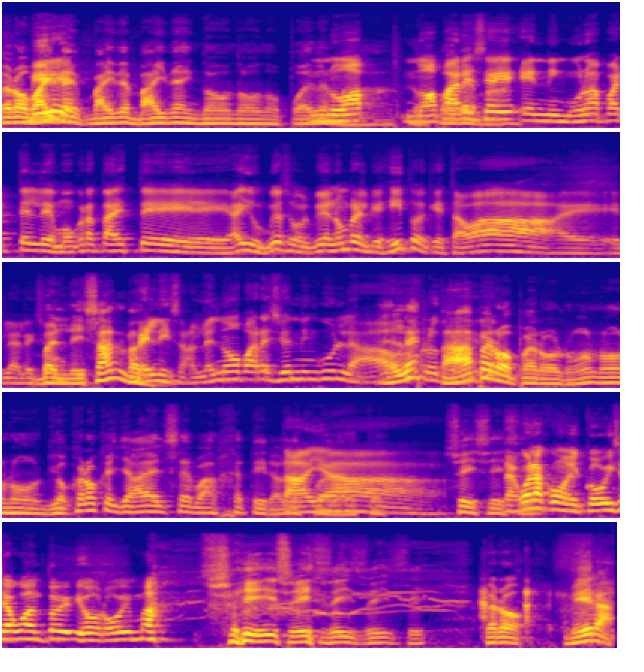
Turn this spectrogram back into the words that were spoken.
pero Mire, Biden, Biden, Biden no, no, no puede no, más, no no puede aparece más. en ninguna parte el demócrata este. Ay, Dios mío, se me olvidó el nombre, el viejito, el que estaba eh, en la elección. Bernie Sanders. Bernie Sanders no apareció en ningún lado. Él está, pero, pero no, no, no. Yo creo que ya él se va a retirar Está de ya. Sí, sí, ¿Te sí. acuerdas? Con el COVID se aguantó y dijo, no voy más. Sí, sí, sí, sí, sí. Pero, mira,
